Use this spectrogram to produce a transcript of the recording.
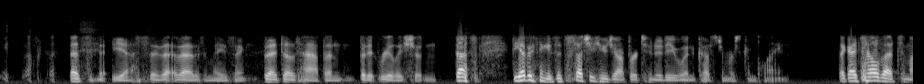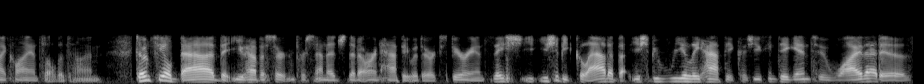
That's yes, that, that is amazing. That does happen, but it really shouldn't. That's the other thing is it's such a huge opportunity when customers complain. Like I tell that to my clients all the time. Don't feel bad that you have a certain percentage that aren't happy with their experience. They sh- you should be glad about. You should be really happy because you can dig into why that is,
